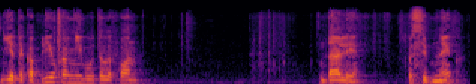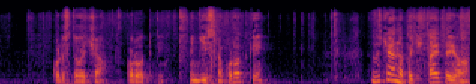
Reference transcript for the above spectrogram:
Є така плівка, в ній був телефон. Далі посібник користувача. Короткий. Дійсно короткий. Звичайно, почитайте його.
